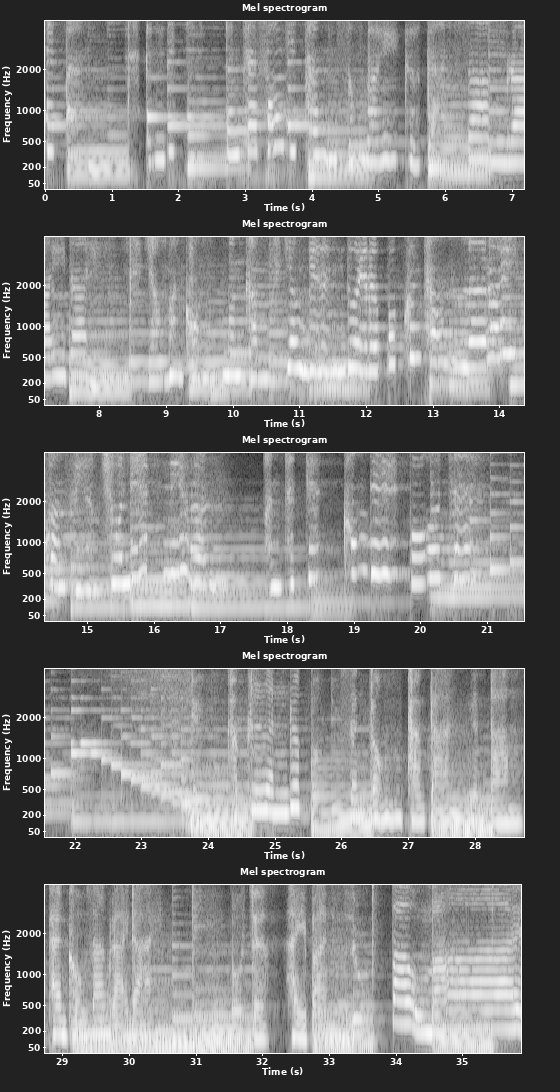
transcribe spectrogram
จิตันเป็นดิจิเป็นแพลตฟอร์มที่ทันสมัยคือการสร้างรายได้อย่างมั่นคงมั่งคั่งยั่งยืนด้วยระบบคุณธรรมและไร้ความเสี่ยงชวนนิดนิรันดร์พันธกิจของดีโปรเจกต์หนึ่งขับเคลื่อนระบบเส้นตรงางการเงินตามแผนโครงสร้างรายได้มีโปรเจกต์ให้บรรลุเป้าหมาย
